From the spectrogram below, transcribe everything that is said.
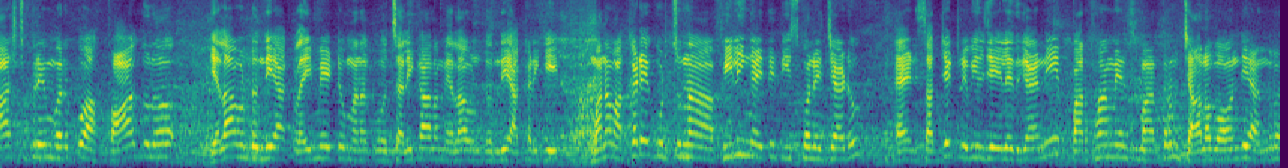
లాస్ట్ ఫ్రేమ్ వరకు ఆ ఫాగ్లో ఎలా ఉంటుంది ఆ క్లైమేట్ మనకు చలికాలం ఎలా ఉంటుంది అక్కడికి మనం అక్కడే కూర్చున్న ఫీలింగ్ అయితే తీసుకొని వచ్చాడు. అండ్ సబ్జెక్ట్ రివీల్ చేయలేదు కానీ పర్ఫార్మెన్స్ మాత్రం చాలా బాగుంది. అందులో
